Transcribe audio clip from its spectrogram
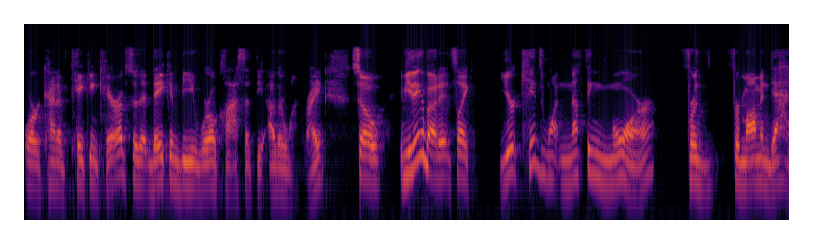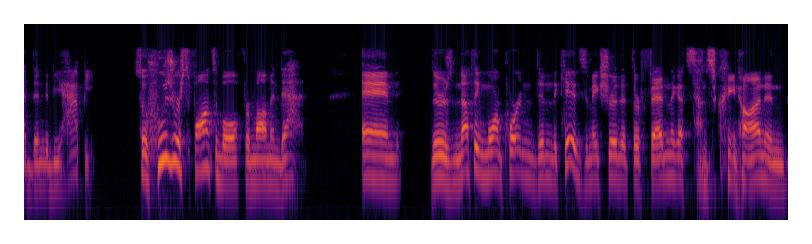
or kind of taken care of so that they can be world class at the other one, right? So if you think about it, it's like your kids want nothing more for for mom and dad than to be happy. So who's responsible for mom and dad? And there's nothing more important than the kids to make sure that they're fed and they got sunscreen on and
